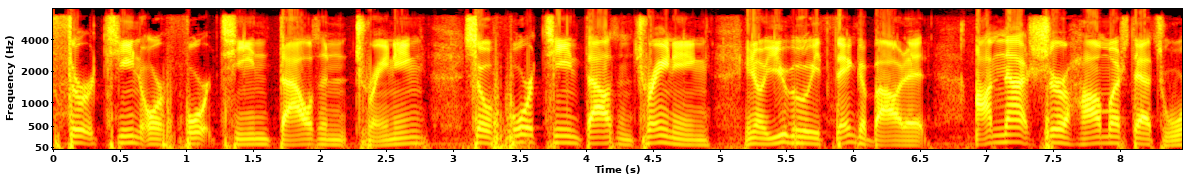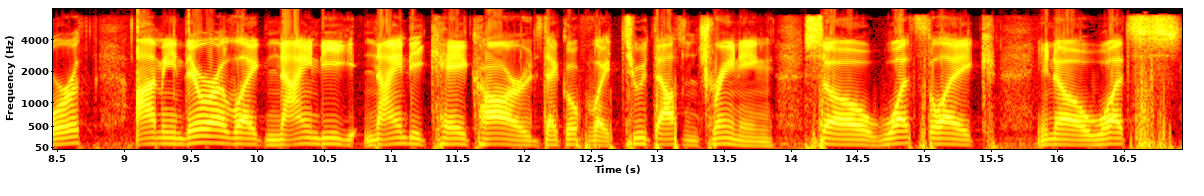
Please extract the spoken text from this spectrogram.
13 or 14,000 training. So 14,000 training, you know, you really think about it. I'm not sure how much that's worth. I mean, there are like 90 90k cards that go for like 2,000 training. So what's like, you know, what's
